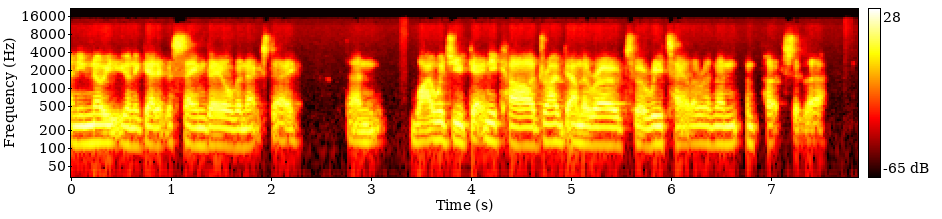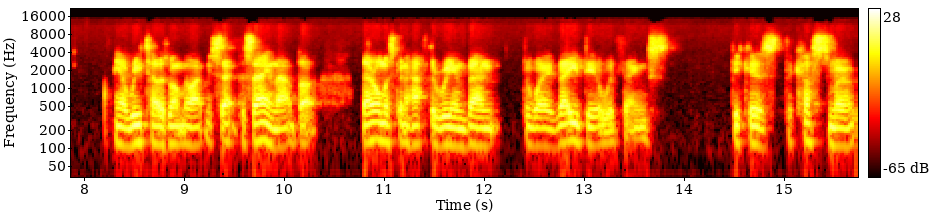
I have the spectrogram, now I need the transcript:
and you know you're going to get it the same day or the next day, then why would you get in your car, drive down the road to a retailer, and then and purchase it there? You know, retailers won't be like me for saying that, but they're almost going to have to reinvent the way they deal with things because the customer,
